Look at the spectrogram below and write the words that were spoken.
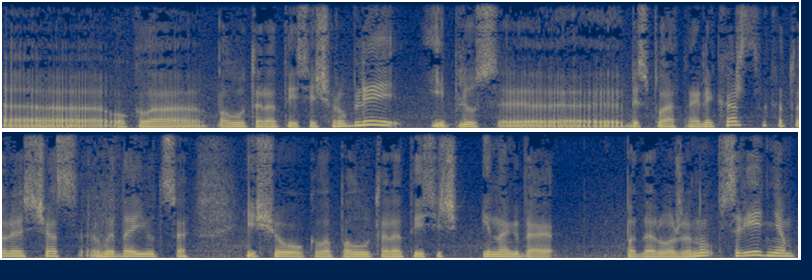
э, около полутора тысяч рублей, и плюс бесплатные лекарства, которые сейчас выдаются, еще около полутора тысяч, иногда подороже. Ну, в среднем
